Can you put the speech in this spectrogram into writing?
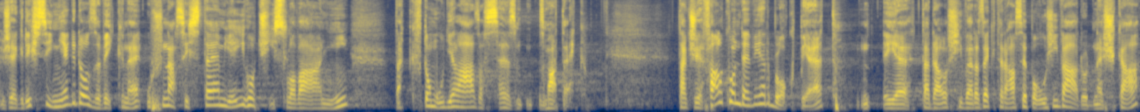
že když si někdo zvykne už na systém jejího číslování, tak v tom udělá zase zmatek. Takže Falcon 9 Block 5 je ta další verze, která se používá do dneška.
